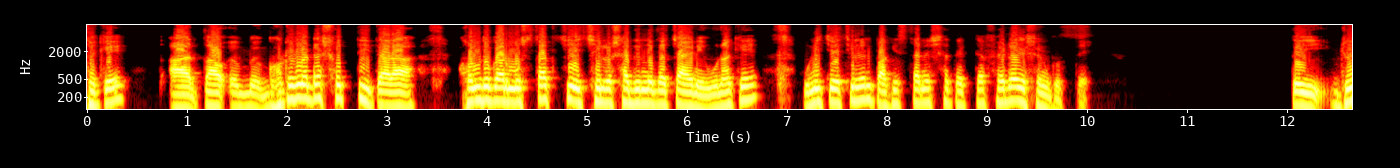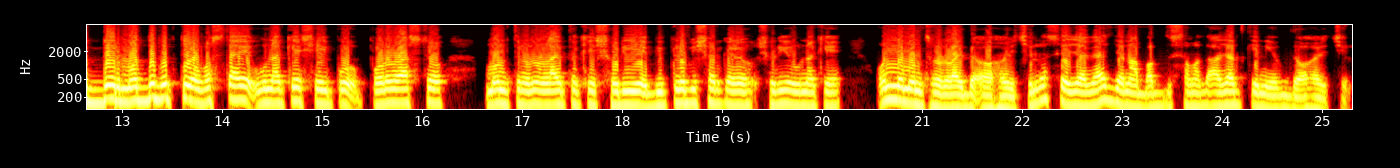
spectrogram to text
থেকে। আর তা ঘটনাটা সত্যি তারা খন্দকার মুস্তাক চেয়েছিল স্বাধীনতা চায়নি। উনাকে, উনি চেয়েছিলেন পাকিস্তানের সাথে একটা ফেডারেশন করতে। এই যুদ্ধের মধ্যবর্তী অবস্থায় উনাকে সেই পররাষ্ট্র মন্ত্রণালয় থেকে সরিয়ে, বিপ্লবী সরকার সরিয়ে উনাকে অন্য মন্ত্রণালয় দেওয়া হয়েছিল। সে জায়গায় জনাব আব্দুল সামাদ আজাদকে নিয়োগ দেওয়া হয়েছিল।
